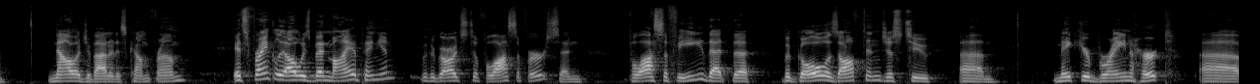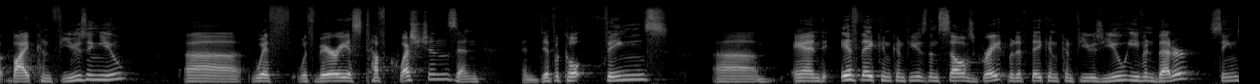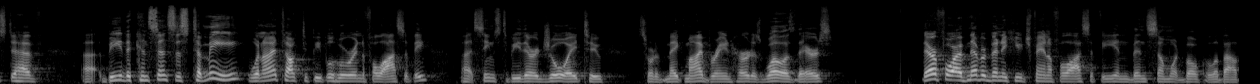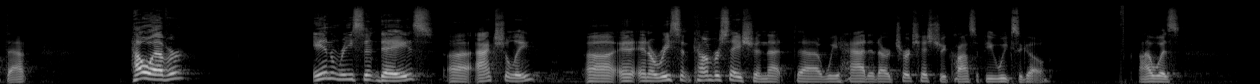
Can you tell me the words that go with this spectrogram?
knowledge about it has come from. It's frankly always been my opinion with regards to philosophers and philosophy that the, the goal is often just to um, make your brain hurt uh, by confusing you uh, with, with various tough questions and, and difficult things. Um, and if they can confuse themselves, great, but if they can confuse you, even better. Seems to have uh, be the consensus to me when I talk to people who are into philosophy. Uh, it seems to be their joy to sort of make my brain hurt as well as theirs. Therefore, I've never been a huge fan of philosophy and been somewhat vocal about that. However, in recent days, uh, actually, uh, in, in, a recent conversation that uh, we had at our church history class a few weeks ago, I was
